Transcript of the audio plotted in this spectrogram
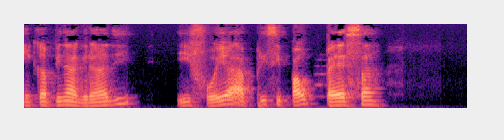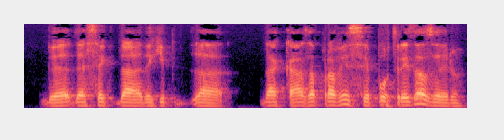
em Campina Grande e foi a principal peça dessa, da, da equipe da, da casa para vencer por 3 a 0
